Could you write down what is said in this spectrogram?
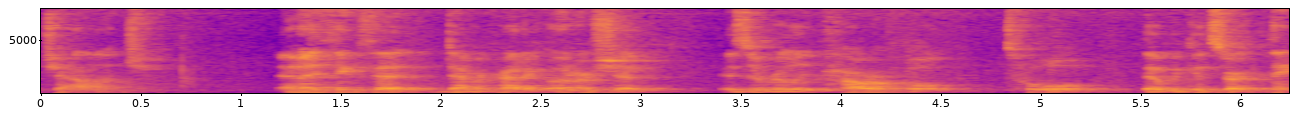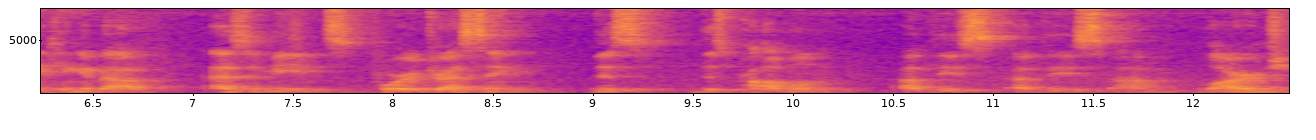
challenge. And I think that democratic ownership is a really powerful tool that we could start thinking about as a means for addressing this, this problem of these, of these um, large,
